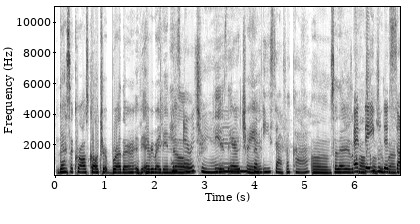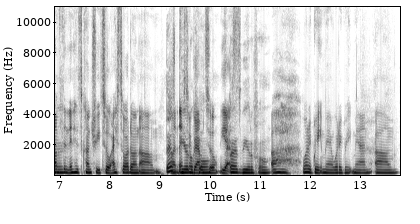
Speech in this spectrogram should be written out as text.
That's a cross culture brother. If everybody didn't he's know, Eritrean. He is Eritrean From East Africa. Um, so that is a and they even did brother. something in his country too. I saw it on um That's on beautiful. Instagram too. Yes. that's beautiful. Ah, what a great man! What a great man! Um,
